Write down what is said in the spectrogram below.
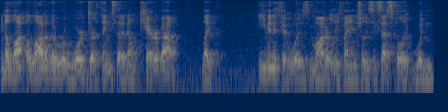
you know, a lot a lot of the rewards are things that I don't care about. Like, even if it was moderately financially successful, it wouldn't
